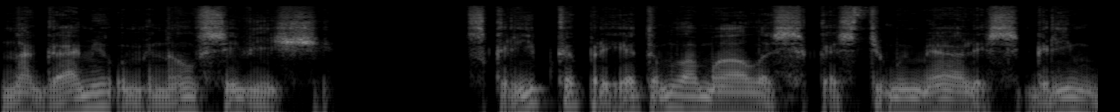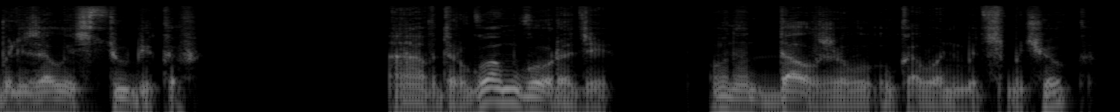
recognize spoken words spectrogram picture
ногами уминал все вещи. Скрипка при этом ломалась, костюмы мялись, грим вылезал из тюбиков. А в другом городе он одалживал у кого-нибудь смычок,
